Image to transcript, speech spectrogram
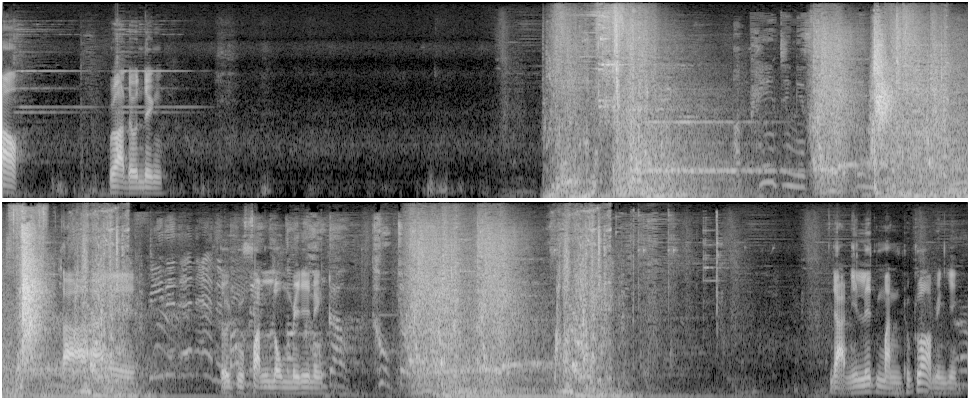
อ้าวมุลาดโดนดึง A painting is like a painting. ตาย Defeated an โดน enemy. กูฟันลมไปทีหนึ่งของเราถูกโจมตีด่านนี้เล่นมันทุกรอบจริงๆ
